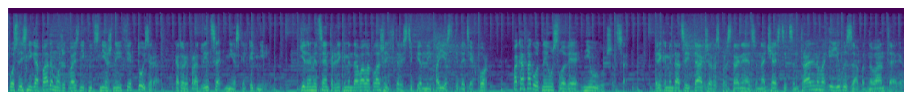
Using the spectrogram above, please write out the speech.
После снегопада может возникнуть снежный эффект озера, который продлится несколько дней. Гидрометцентр рекомендовал отложить второстепенные поездки до тех пор, пока погодные условия не улучшатся. Рекомендации также распространяются на части центрального и юго-западного Онтарио.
